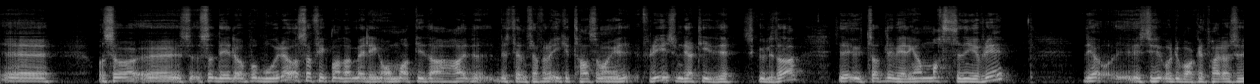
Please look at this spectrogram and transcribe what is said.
Eh, og så, eh, så, så, det lå på bordet, og så fikk man da melding om at de da har bestemt seg for å ikke ta så mange fly som de har tidligere skulle ta. Så det er utsatt levering av masse nye fly. De, hvis vi går tilbake et par år, så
